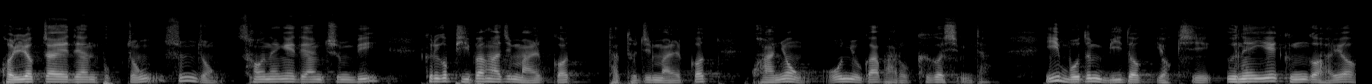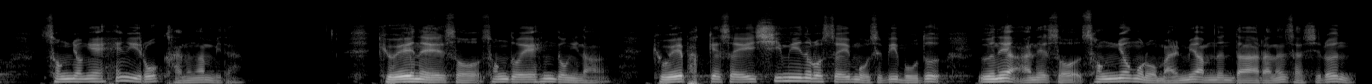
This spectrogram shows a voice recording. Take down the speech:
권력자에 대한 복종, 순종, 선행에 대한 준비, 그리고 비방하지 말 것, 다투지 말 것, 관용, 온유가 바로 그것입니다. 이 모든 미덕 역시 은혜에 근거하여 성령의 행위로 가능합니다. 교회 내에서 성도의 행동이나 교회 밖에서의 시민으로서의 모습이 모두 은혜 안에서 성령으로 말미암는다라는 사실은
